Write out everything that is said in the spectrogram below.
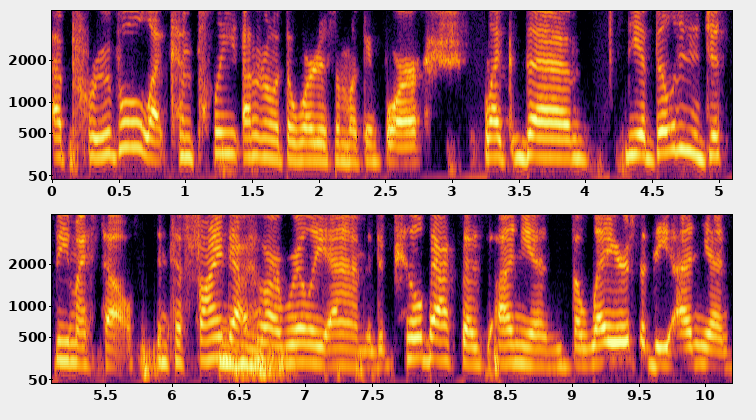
approval like complete i don't know what the word is i'm looking for like the the ability to just be myself and to find mm-hmm. out who i mm-hmm. really am and to peel back those onions the layers of the onion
